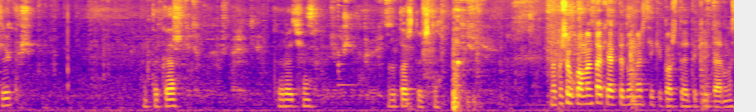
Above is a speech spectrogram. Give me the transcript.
Чик. Отака. Коротше. Крута штучка. Напиши в коментах, як ти думаєш, скільки коштує такий термос.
